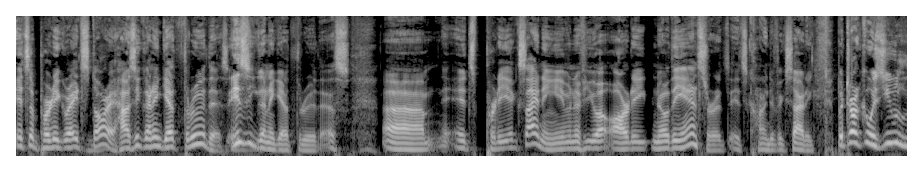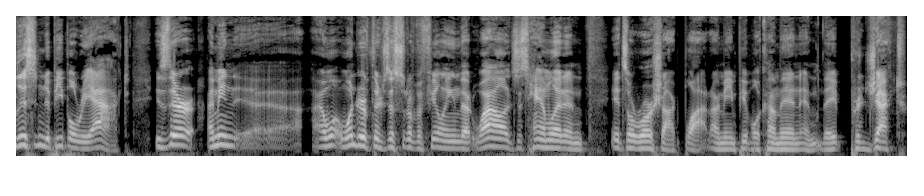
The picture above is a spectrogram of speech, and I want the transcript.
it's a pretty great story. How's he going to get through this? Is he going to get through this? Um, it's pretty exciting, even if you already know the answer. It's, it's, kind of exciting. But Darko, as you listen to people react, is there? I mean, uh, I w- wonder if there's just sort of a feeling that, wow, it's just Hamlet and it's a Rorschach blot. I mean, people come in and they project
